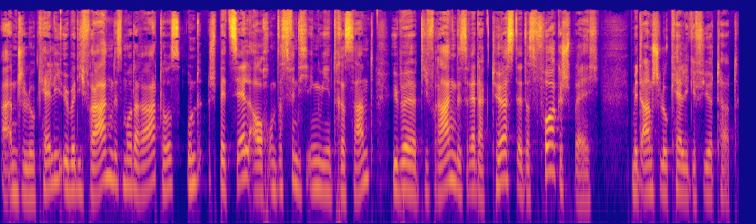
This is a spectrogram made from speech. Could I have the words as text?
Angelo Kelly über die Fragen des Moderators und speziell auch, und das finde ich irgendwie interessant, über die Fragen des Redakteurs, der das Vorgespräch mit Angelo Kelly geführt hat.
